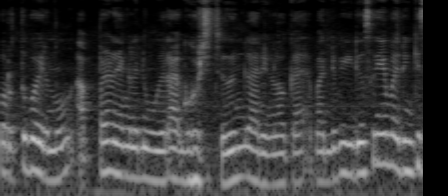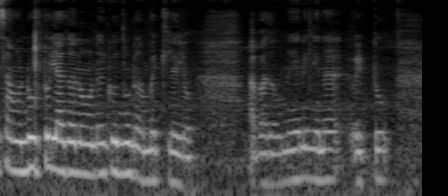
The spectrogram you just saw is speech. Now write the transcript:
പുറത്ത് പോയിരുന്നു. അപ്പോഴാണ് ഞങ്ങൾ ന്യൂ ഇയർ ആഘോഷിച്ചതും കാര്യങ്ങളൊക്കെ. അപ്പോൾ എന്റെ വീഡിയോസ് ഞാൻ വരും. എനിക്ക് സൗണ്ട് ഒട്ടും ഇല്ലാത്തതുകൊണ്ട് എനിക്കൊന്നും ഇടാൻ പറ്റില്ലല്ലോ. അപ്പോൾ അതുകൊണ്ട് ഞാനിങ്ങനെ വിട്ടു. ഇപ്പോൾ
